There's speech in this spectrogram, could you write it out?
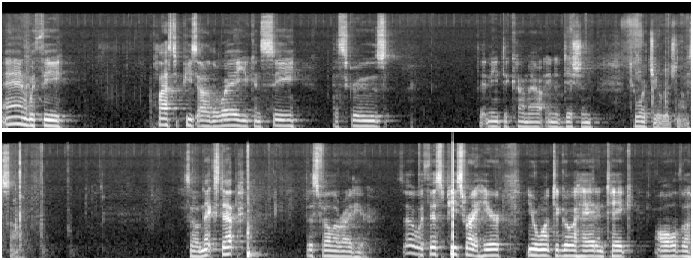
And with the plastic piece out of the way, you can see the screws that need to come out in addition to what you originally saw. So next step, this fellow right here. So with this piece right here, you'll want to go ahead and take all the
